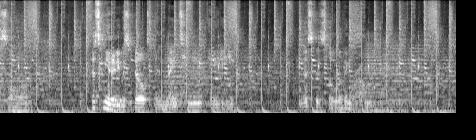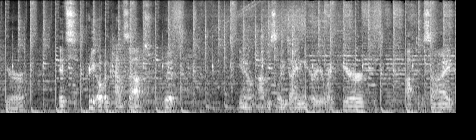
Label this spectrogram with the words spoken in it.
So this community was built in 1980, and this is the living room here. It's pretty open concept with, you know, obviously dining area right here, off to the side,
